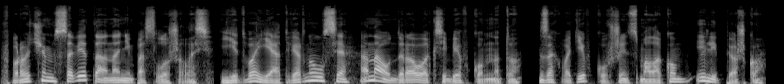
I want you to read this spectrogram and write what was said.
Впрочем, совета она не послушалась. Едва я отвернулся, она удрала к себе в комнату, захватив кувшин с молоком и лепешку.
